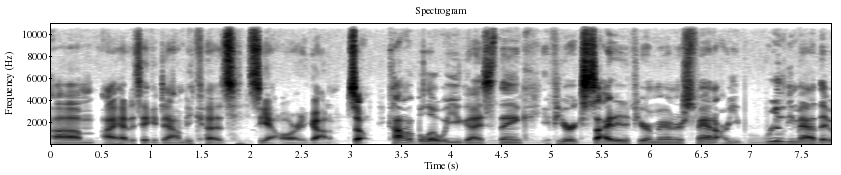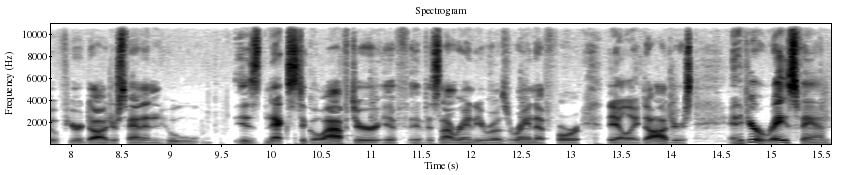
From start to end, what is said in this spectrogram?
um, I had to take it down because Seattle already got him. So comment below what you guys think. If you're excited, if you're a Mariners fan, are you really mad that if you're a Dodgers fan and who is next to go after if, if it's not Randy Arozarena for the LA Dodgers? And if you're a Rays fan,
